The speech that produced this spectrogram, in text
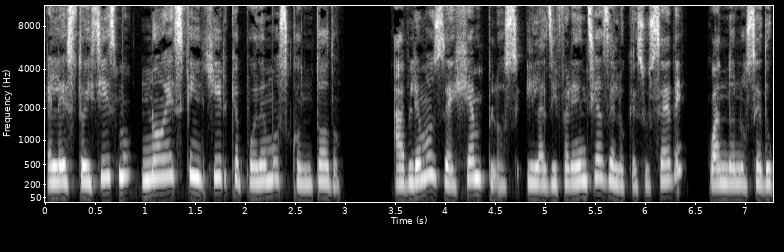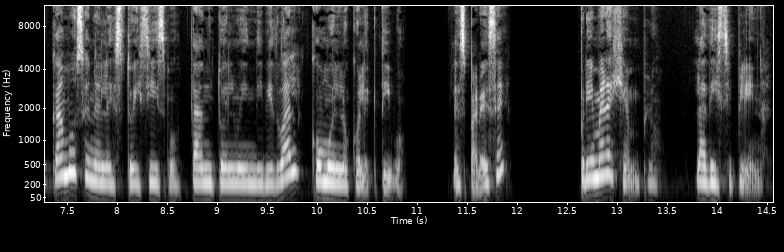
El estoicismo no es fingir que podemos con todo, Hablemos de ejemplos y las diferencias de lo que sucede cuando nos educamos en el estoicismo, tanto en lo individual como en lo colectivo. ¿Les parece? Primer ejemplo, la disciplina.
